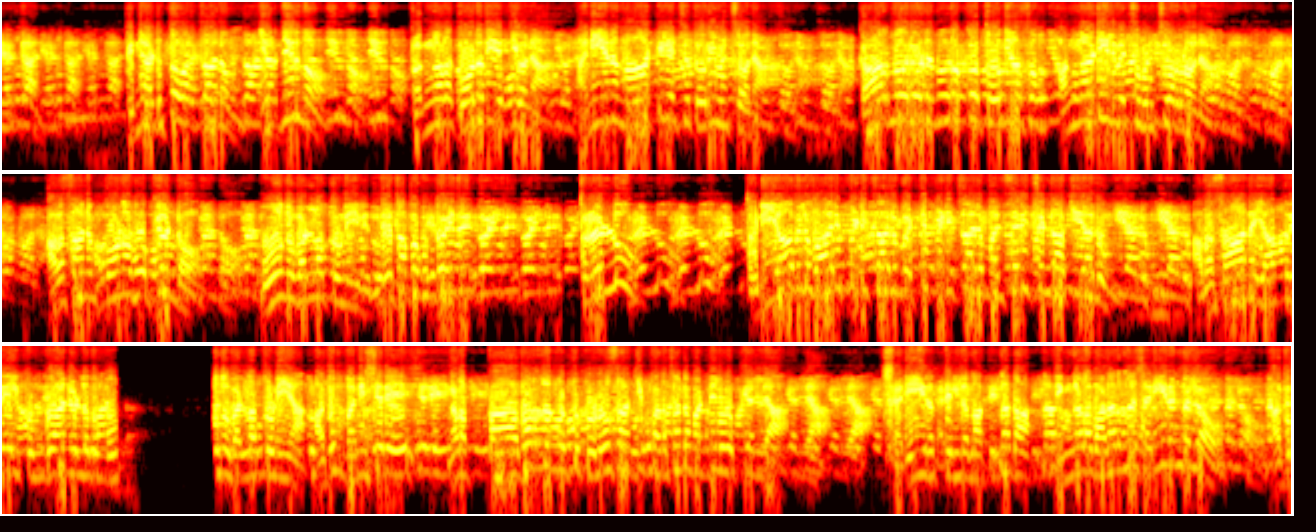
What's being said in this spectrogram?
കേൾക്കാൻ. പിന്നെ അടുത്ത വർത്താനം. അറിഞ്ഞിരുന്നോ പെങ്ങളെ കോടതി എത്തിയോനാ? അനിയനെ നാട്ടിൽ വെച്ച് തെറി വിളിച്ചോനാ? കാർണോരോട് എന്തൊക്കെ തോന്നിയാസം അങ്ങാടിയിൽ വെച്ച് വിളിച്ചു പറഞ്ഞോനാ? അവസാനം പോണ പോക്കുണ്ടോ? മൂന്ന് വെള്ളത്തുണിയിൽ. കൊണ്ടുപോയത് ഇത്രയുള്ളൂ ദുനിയാവിൽ വാരി പിടിച്ചാലും വെട്ടിപ്പിടിച്ചാലും മത്സരിച്ചുണ്ടാക്കിയാലും അവസാന യാത്രയിൽ കൊണ്ടുപോകാനുള്ളത് മൂന്ന് വെള്ളത്തുണിയാ. അതും മനുഷ്യരെ നിങ്ങളെ പവർ അങ്ങോട്ട് കൊളൂസാക്കി പടച്ചോന്റെ മണ്ണിൽ വെക്കല്ല. ശരീരത്തിന്റെ നഗ്നത നിങ്ങളെ വളർന്ന ശരീരമുണ്ടല്ലോ. അത്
